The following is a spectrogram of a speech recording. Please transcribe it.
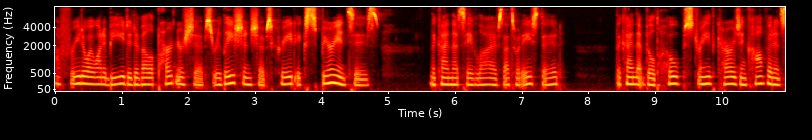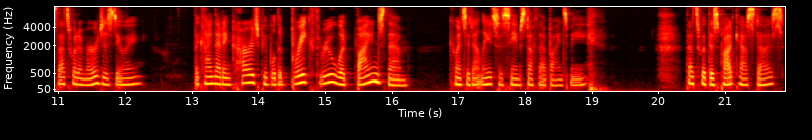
How free do I want to be to develop partnerships, relationships, create experiences, the kind that save lives? That's what Ace did. The kind that build hope, strength, courage, and confidence? That's what Emerge is doing. The kind that encourage people to break through what binds them Coincidentally, it's the same stuff that binds me. That's what this podcast does.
